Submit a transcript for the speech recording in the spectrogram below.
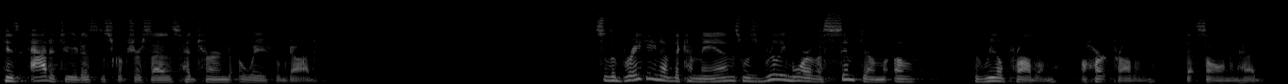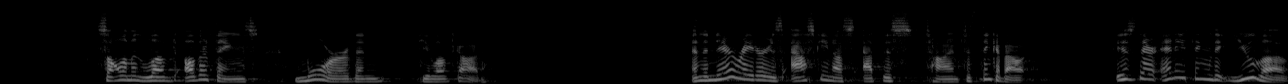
his attitude, as the scripture says, had turned away from God. So the breaking of the commands was really more of a symptom of the real problem, a heart problem that Solomon had. Solomon loved other things more than he loved God. And the narrator is asking us at this time to think about is there anything that you love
